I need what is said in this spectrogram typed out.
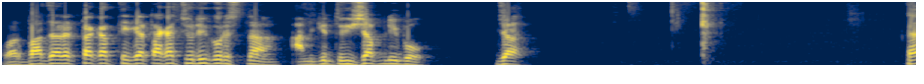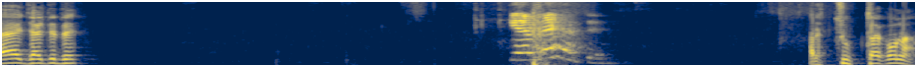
আবার বাজারের টাকা থেকে টাকা চুরি করিস না আমি কিন্তু হিসাব নিব। যা। হ্যাঁ যাইতে দে। আরে চুপ থাকো না।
